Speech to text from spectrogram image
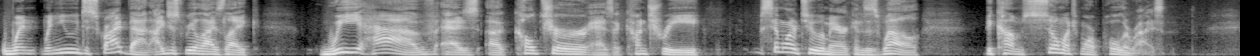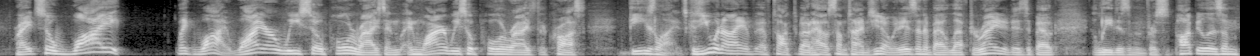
When when you describe that, I just realized like we have as a culture, as a country, similar to Americans as well, become so much more polarized. Right. So why like why why are we so polarized and, and why are we so polarized across these lines because you and i have, have, talked about how sometimes you know it isn't about left or right it is about elitism versus populism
